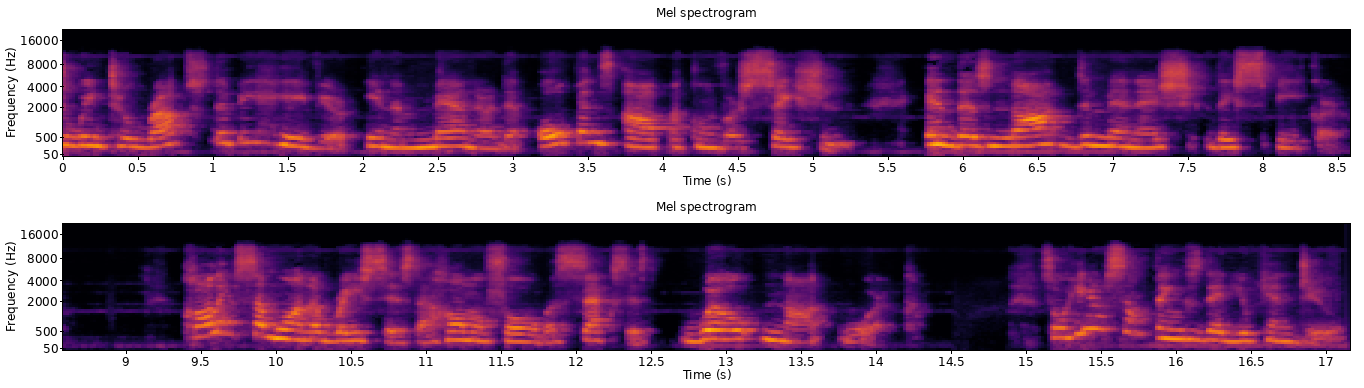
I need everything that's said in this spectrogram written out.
to interrupt the behavior in a manner that opens up a conversation and does not diminish the speaker. Calling someone a racist, a homophobe, a sexist will not work. So here are some things that you can do.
